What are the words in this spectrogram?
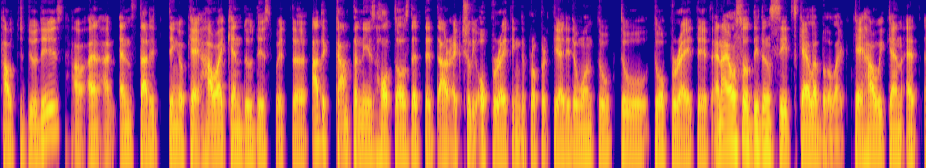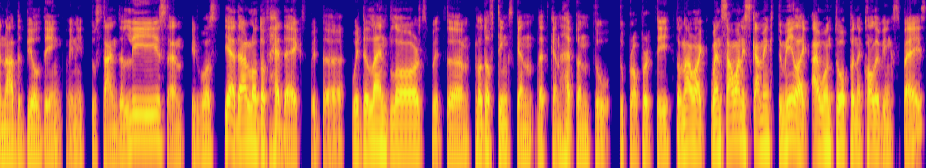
how to do this how and, and started to think okay how i can do this with uh, other companies hotels that that are actually operating the property. I didn't want to to to operate it. And i also didn't see it scalable like okay how we can add another building. We need to sign the lease. And it was yeah there are a lot of headaches with the with the landlords with um, a lot of things can that can happen to to property. So now like when someone is coming to me like i want to open a co-living space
